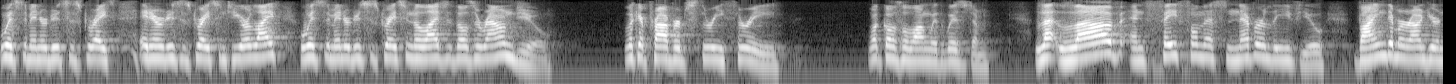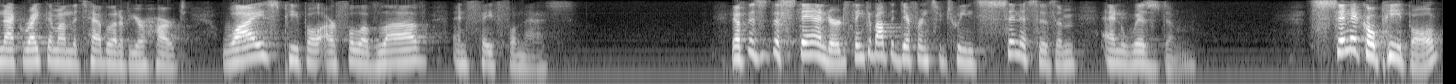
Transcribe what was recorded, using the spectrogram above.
Wisdom introduces grace. It introduces grace into your life. Wisdom introduces grace into the lives of those around you. Look at Proverbs 3 3. What goes along with wisdom? Let love and faithfulness never leave you. Bind them around your neck, write them on the tablet of your heart. Wise people are full of love and faithfulness. Now, if this is the standard, think about the difference between cynicism and wisdom. Cynical people,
